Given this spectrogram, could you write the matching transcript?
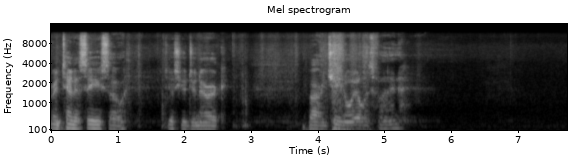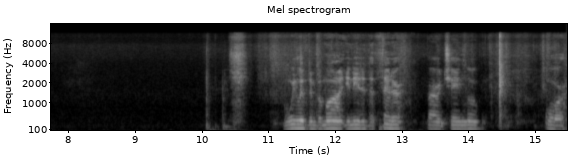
We're in Tennessee, so just your generic bar and chain oil is fine. When we lived in Vermont, you needed the thinner bar and chain lube or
